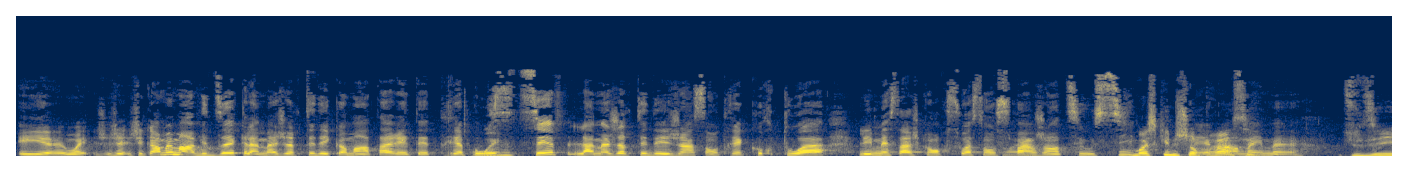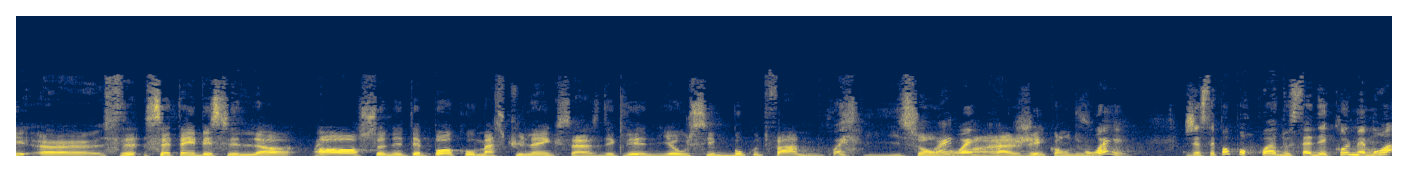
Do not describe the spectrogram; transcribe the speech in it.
Et euh, ouais, j'ai quand même envie de dire que la majorité des commentaires étaient très positifs. La majorité des gens sont très courtois. Les messages qu'on reçoit sont super gentils aussi. Moi, ce qui me surprend, quand c'est même, euh, tu dis euh, cet imbécile-là. Or, ce n'était pas qu'au masculin que ça se décline. Il y a aussi beaucoup de femmes qui sont enragées contre vous. Oui. Je sais pas pourquoi, d'où ça découle, mais moi,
